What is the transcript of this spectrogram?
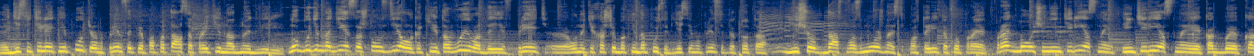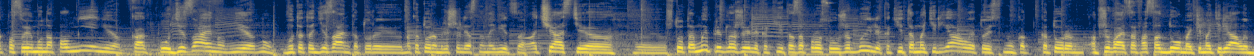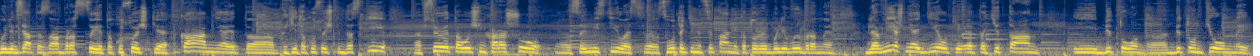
Десятилетний путь он, в принципе, попытался пройти на одной двери. Но будем надеяться, что он сделал какие-то выводы и впредь э, он этих ошибок не допустит, если ему, в принципе, кто-то еще даст возможность повторить такой проект. Проект был очень интересный, интересный как бы как по своему наполнению, как по дизайну. Мне, ну, вот этот дизайн, который, на котором решили остановиться, отчасти э, э, что-то мы предложили, какие-то запросы уже были, какие-то материалы, то есть, ну, ко- которым обшивается фасад дома, эти материалы были взяты за образцы, это кусочки камня, это какие-то кусочки доски, все это очень хорошо э, совместилось э, с вот этими цветами, которые были выбраны для внешней отделки, это титан и бетон, э, бетон темный.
